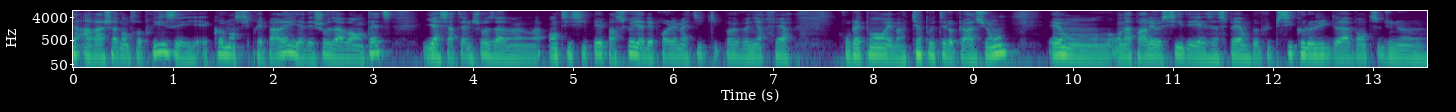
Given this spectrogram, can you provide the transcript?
rachat d'entreprise et, comment s'y préparer. Il y a des choses à avoir en tête, il y a certaines choses à anticiper parce qu'il y a des problématiques qui peuvent venir faire complètement eh ben, capoter l'opération. Et on, a parlé aussi des aspects un peu plus psychologiques de la vente d'une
